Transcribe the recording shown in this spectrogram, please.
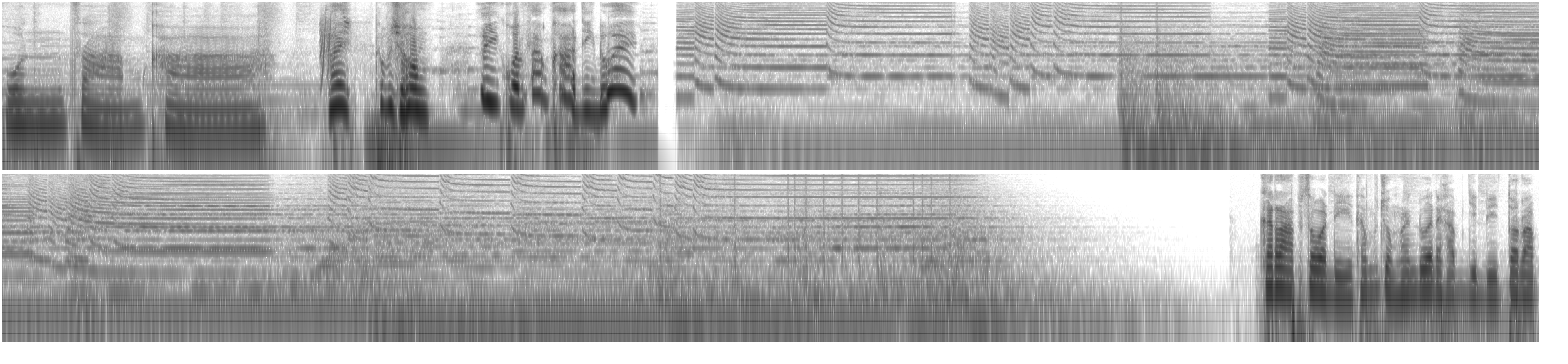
คนสามขา เฮ้ยท่านผู้ชม เฮ้ย คนสามขาจริงด้วยกราบสวัสดีท่านผู้ชมท่านด้วยนะครับ ยินดีต้อนรับ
